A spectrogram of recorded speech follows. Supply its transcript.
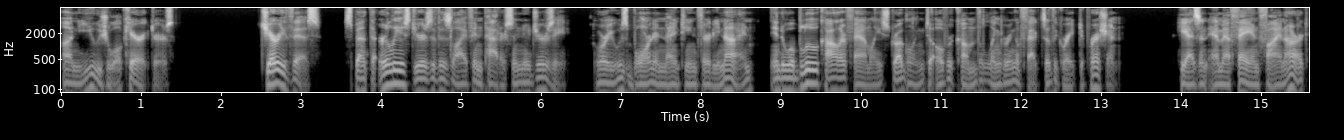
unusual characters. Jerry Vis spent the earliest years of his life in Paterson, New Jersey, where he was born in 1939 into a blue collar family struggling to overcome the lingering effects of the Great Depression. He has an MFA in fine art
